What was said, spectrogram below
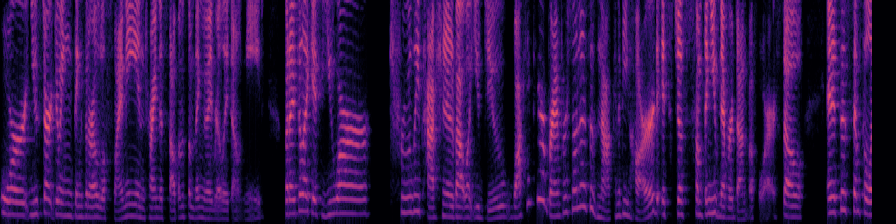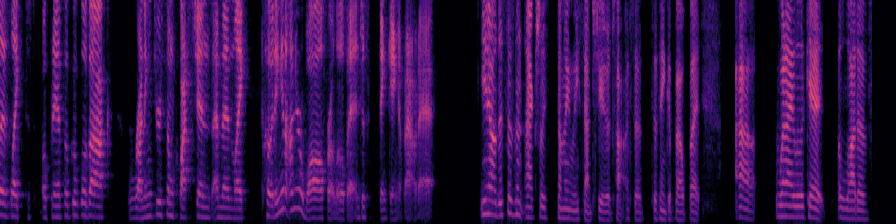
or you start doing things that are a little slimy and trying to sell them something they really don't need. But i feel like if you are truly passionate about what you do walking through your brand personas is not going to be hard. It's just something you've never done before. So and it's as simple as like just opening up a google doc running through some questions and then like putting it on your wall for a little bit and just thinking about it You know, this isn't actually something we sent you to talk to to think about, but uh, when I look at a lot of,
